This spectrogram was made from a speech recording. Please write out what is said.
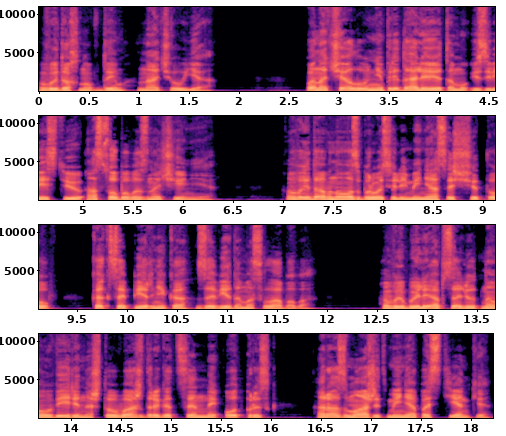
Выдохнув дым, начал я. Поначалу не придали этому известию особого значения. Вы давно сбросили меня со счетов, как соперника заведомо слабого. Вы были абсолютно уверены, что ваш драгоценный отпрыск размажет меня по стенке,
